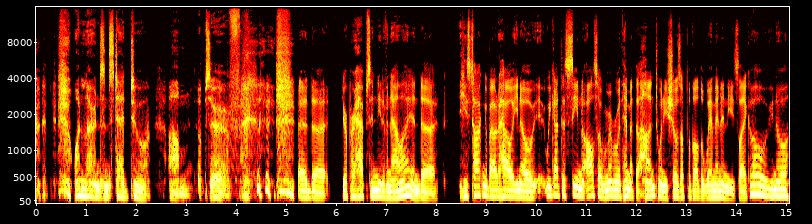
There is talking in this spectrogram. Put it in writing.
one learns instead to um, observe. and uh, you're perhaps in need of an ally, and uh, he's talking about how you know we got this scene also remember with him at the hunt when he shows up with all the women and he's like oh you know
